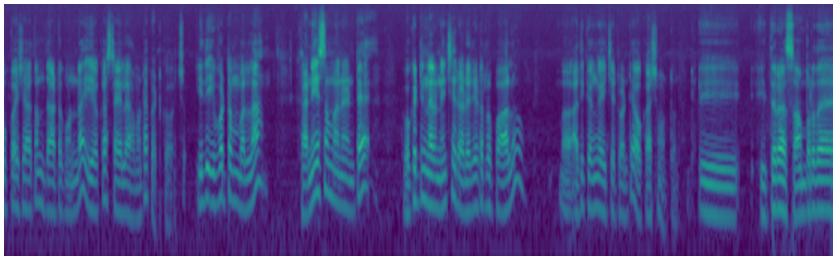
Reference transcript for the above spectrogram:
ముప్పై శాతం దాటకుండా ఈ యొక్క స్టైల్ అమట పెట్టుకోవచ్చు. ఇది ఇవ్వటం వల్ల కనీసం అని అంటే ఒకటిన్నర నుంచి రెండు లీటర్ల పాలు అధికంగా ఇచ్చేటువంటి అవకాశం ఉంటుందండి. ఈ ఇతర సాంప్రదాయ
